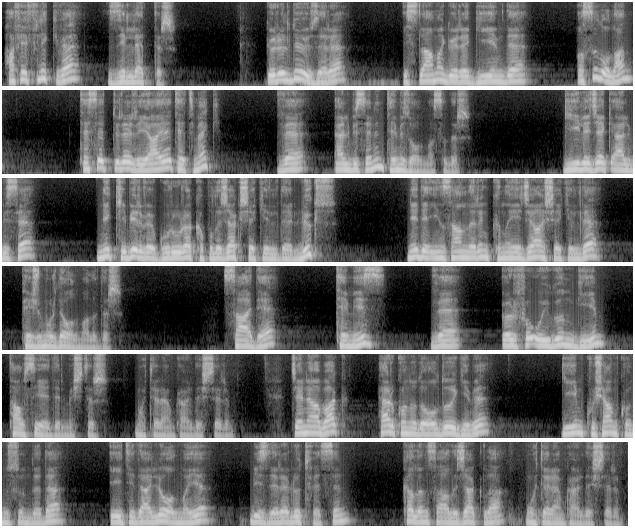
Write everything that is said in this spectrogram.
hafiflik ve zillettir. Görüldüğü üzere İslam'a göre giyimde asıl olan tesettüre riayet etmek ve elbisenin temiz olmasıdır. Giyilecek elbise ne kibir ve gurura kapılacak şekilde lüks ne de insanların kınayacağı şekilde pejmurde olmalıdır. Sade, temiz ve örfe uygun giyim tavsiye edilmiştir muhterem kardeşlerim. Cenab-ı Hak her konuda olduğu gibi giyim kuşam konusunda da itidalli olmayı bizlere lütfetsin. Kalın sağlıcakla muhterem kardeşlerim.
